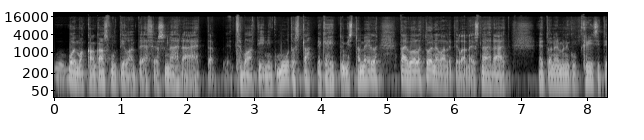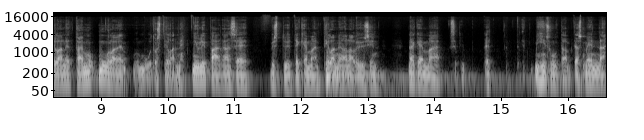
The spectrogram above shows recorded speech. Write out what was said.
voimakkaan kasvun tilanteessa, jossa nähdään, että, että se vaatii niin kuin muutosta ja kehittymistä meillä. Tai voi olla toinenlainen tilanne, jos nähdään, että, että on enemmän niin kuin kriisitilanne tai muunlainen muutostilanne. Niin ylipäätään se, että pystyy tekemään tilanneanalyysin, näkemään, että, että mihin suuntaan pitäisi mennä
